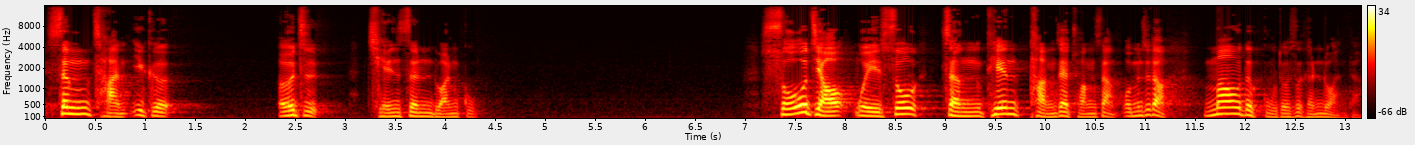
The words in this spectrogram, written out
生产一个儿子，全身软骨，手脚萎缩，整天躺在床上。我们知道，猫的骨头是很软的。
